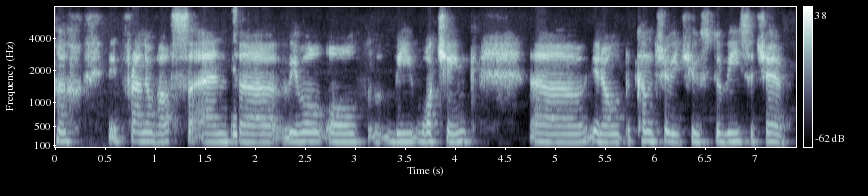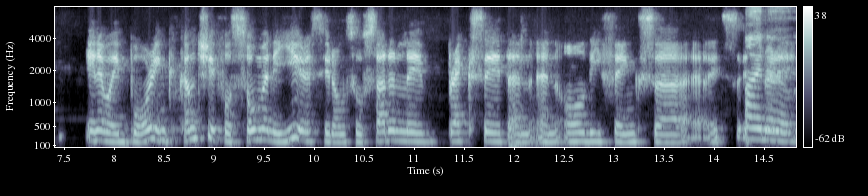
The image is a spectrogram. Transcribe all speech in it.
in front of us, and uh, we will all be watching. Uh, you know, the country which used to be such a in a way boring country for so many years you know so suddenly brexit and and all these things uh, it's, it's very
